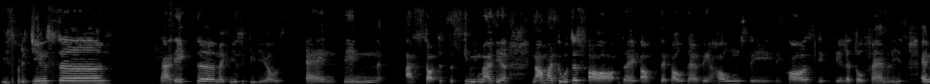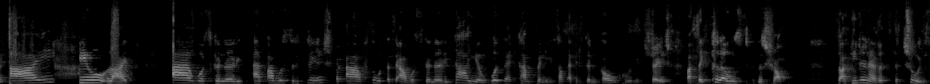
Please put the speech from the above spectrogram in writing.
He's a producer, director, my music videos, and then I started pursuing my idea. Now my daughters are they are they both have their homes, their, their cars, their, their little families, and I feel like I was gonna I, I, was retrenched, but I thought that I was gonna retire with that company, South African Gold Coin Exchange, but they closed the shop, so I didn't have a, a choice.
